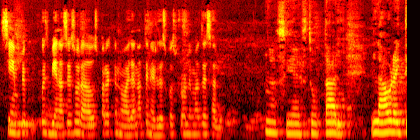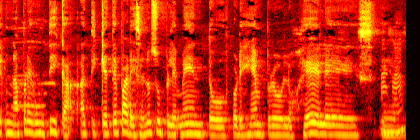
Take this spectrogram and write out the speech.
siempre pues bien asesorados para que no vayan a tener después problemas de salud. Así es, total. Laura, una preguntita. ¿A ti qué te parecen los suplementos, por ejemplo, los geles? Eh,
